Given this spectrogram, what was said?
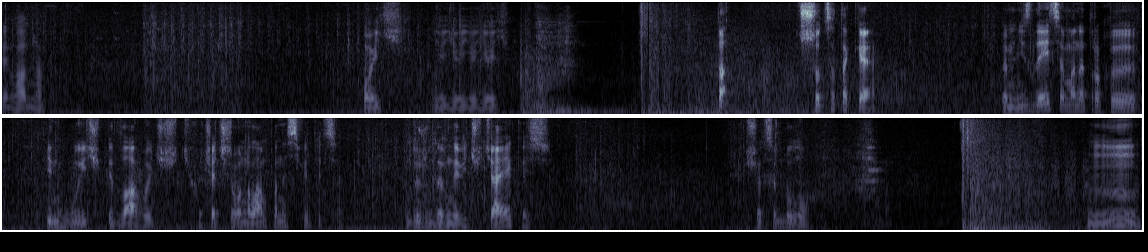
Блін, ладно. Ой. Ой-ой-ой-ой. Та. Що це таке? Мені здається, в мене трохи пінгує чи підлагує, чи- хоча червона лампа не світиться. Дуже дивне відчуття якесь. Що це було? Ммм.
